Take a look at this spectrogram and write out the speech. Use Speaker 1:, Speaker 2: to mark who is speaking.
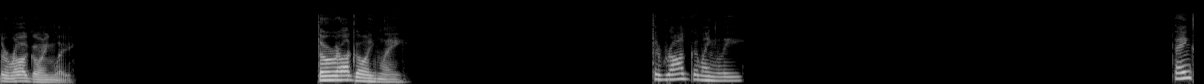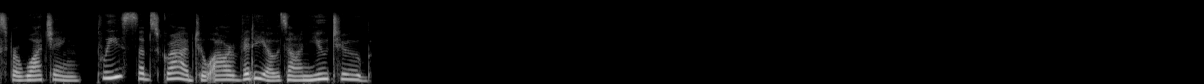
Speaker 1: thoroughgoingly
Speaker 2: thoroughgoingly,
Speaker 3: thoroughgoingly. Thanks for watching. Please subscribe to our videos on YouTube.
